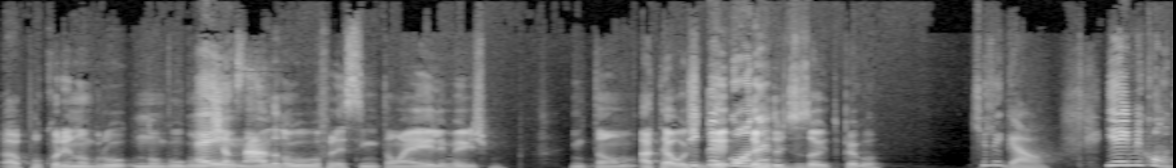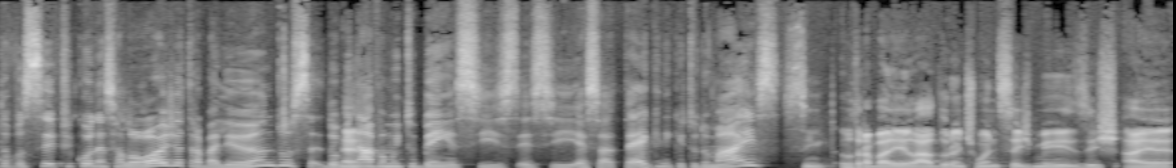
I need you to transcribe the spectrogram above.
Eu procurei no, no Google, não é tinha esse. nada no Google. Falei assim, então é ele mesmo. Então, até hoje, pegou, de, né? desde o 18, pegou. Que legal. E aí me conta, você ficou nessa loja trabalhando, dominava é. muito bem esses, esse, essa técnica e tudo mais? Sim, eu trabalhei lá durante um ano e seis meses. Aí,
